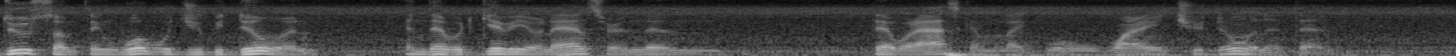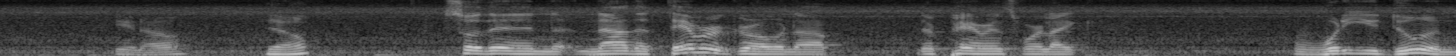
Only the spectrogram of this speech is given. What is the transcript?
do something, what would you be doing? And they would give you an answer, and then they would ask them like, well, why aren't you doing it then? You know. Yeah. So then, now that they were growing up, their parents were like, "What are you doing?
